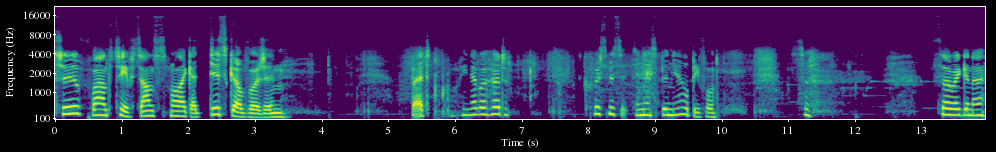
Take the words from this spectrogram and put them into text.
Two front teeth sounds more like a disco version. But we never heard Christmas in Espanol before. So, so we're gonna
